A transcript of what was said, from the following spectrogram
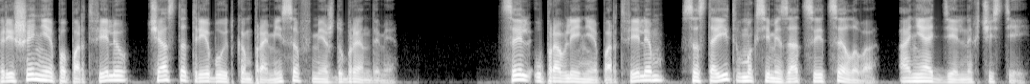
решения по портфелю часто требуют компромиссов между брендами. Цель управления портфелем состоит в максимизации целого, а не отдельных частей.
